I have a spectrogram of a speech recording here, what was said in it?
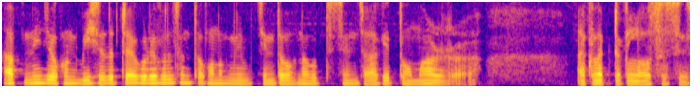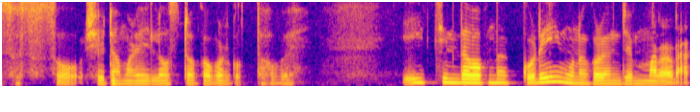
আপনি যখন বিশ হাজার টাকা করে ফেলছেন, তখন আপনি চিন্তা ভাবনা করতেছেন যে, আগে তো আমার এক লাখ টাকা লস আছে সো সেটা আমার এই লসটা কভার করতে হবে। এই চিন্তা ভাবনা করেই মনে করেন যে মারা রাগ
